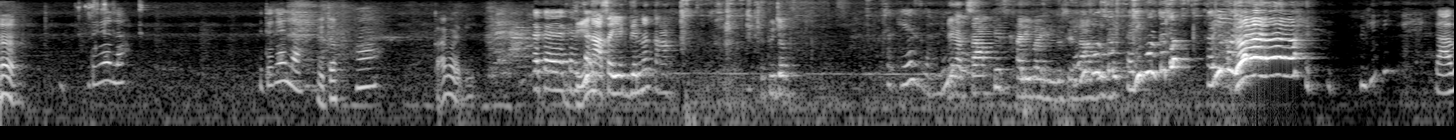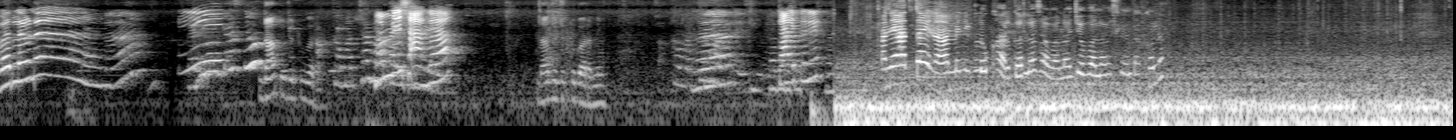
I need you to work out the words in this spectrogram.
इथे गेला इथे गेला? इथं? हा. काय माहिती दे ना असा एक दे ना का? तुझ्या केस घाली एक हात चापटीच खाली पाहिजे दुसरे दे. तरी बोलतो तो तरी घाबरलो ना. ए. जा तुझे तू घरा मम्मी सांगा. जा तुझे तू घरा निघ. काहीतरी. ना निघलो खारघरला जावाला जेवायला बसलेलं दाखवलं.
